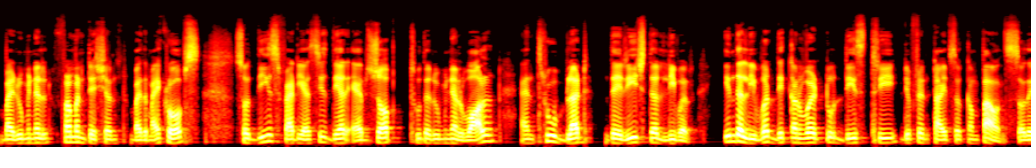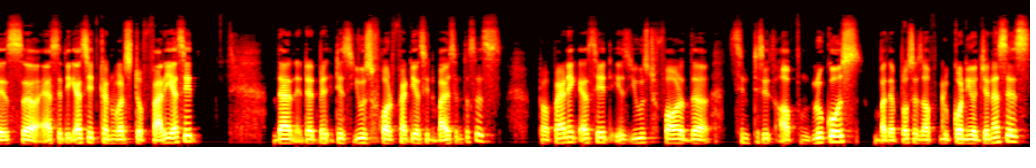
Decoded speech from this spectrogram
by ruminal fermentation by the microbes. So these fatty acids they are absorbed through the ruminal wall and through blood they reach the liver. In the liver they convert to these three different types of compounds. So this uh, acetic acid converts to fatty acid. Then it, it is used for fatty acid biosynthesis propionic acid is used for the synthesis of glucose by the process of gluconeogenesis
